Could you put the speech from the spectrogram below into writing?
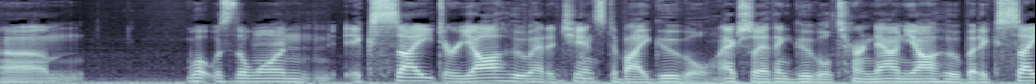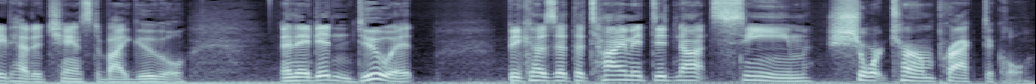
um, what was the one Excite or Yahoo had a chance to buy Google. Actually, I think Google turned down Yahoo, but Excite had a chance to buy Google. And they didn't do it because at the time it did not seem short-term practical.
